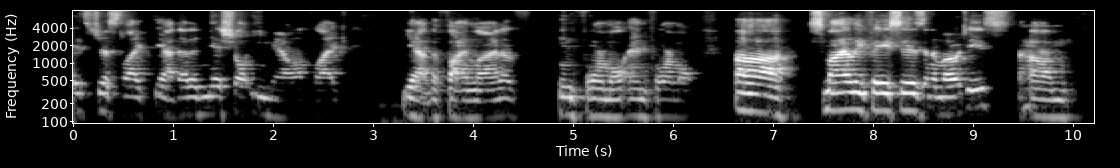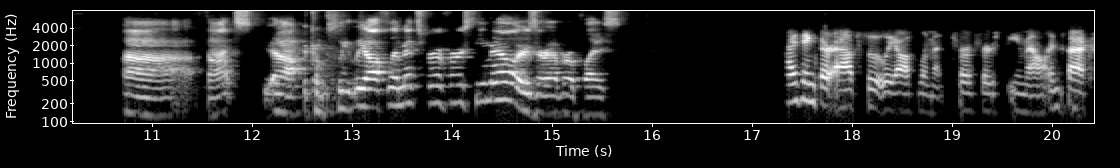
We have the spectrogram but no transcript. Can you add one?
it's just like yeah that initial email of like yeah the fine line of informal and formal uh, smiley faces and emojis. Um, uh, thoughts? Uh, completely off limits for a first email, or is there ever a place? I think they're absolutely off limits for a first email. In fact,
